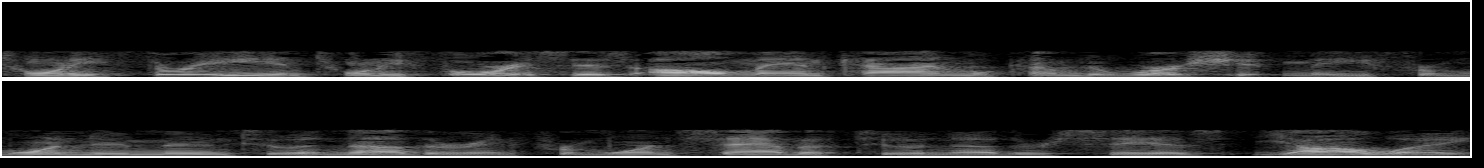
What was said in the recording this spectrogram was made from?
23 and 24, it says, All mankind will come to worship me from one new moon to another and from one Sabbath to another, says Yahweh.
